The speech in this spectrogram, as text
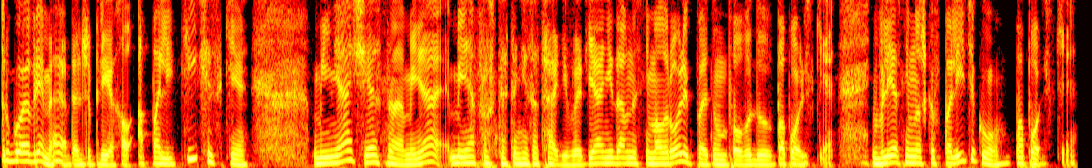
другое время, опять же, приехал. А политически меня, честно, меня, меня просто это не затрагивает. Я недавно снимал ролик по этому поводу по-польски. Влез немножко в политику по-польски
